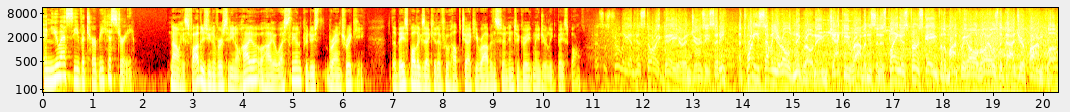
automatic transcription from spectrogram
in USC Viterbi history. Now, his father's university in Ohio, Ohio Wesleyan, produced Branch Rickey, the baseball executive who helped Jackie Robinson integrate Major League Baseball. This is truly an historic day here in Jersey City. A 27-year-old Negro named Jackie Robinson is playing his first game for the Montreal Royals, the Dodger Farm Club.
